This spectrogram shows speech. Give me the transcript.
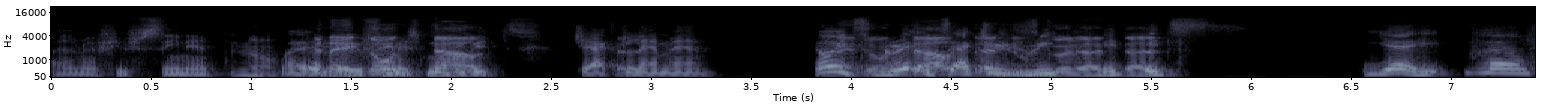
I don't know if you've seen it. No, a and very famous movie with Jack that, Lemmon. No, it's great. It's actually re- it, it's yeah. He, well,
